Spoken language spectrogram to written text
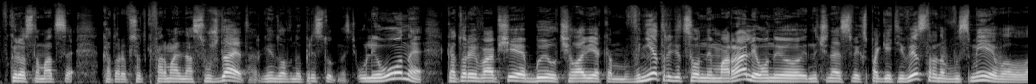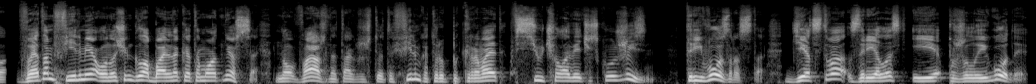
в «Крестном отце», который все-таки формально осуждает организованную преступность. У Леоне, который вообще был человеком вне традиционной морали, он ее, начиная с своих спагетти-вестернов, высмеивал. В этом фильме он очень глобально к этому отнесся. Но важно также, что это фильм, который покрывает всю человеческую жизнь три возраста – детство, зрелость и пожилые годы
